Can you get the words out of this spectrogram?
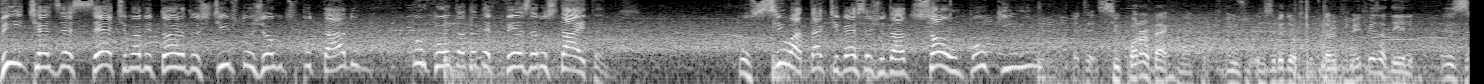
20 a 17, uma vitória dos Chiefs no jogo disputado por conta da defesa dos Titans. Se o ataque tivesse ajudado só um pouquinho. Quer dizer, se o quarterback né, e os recebedores, porque o Derrick Henry fez a dele. Exato.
